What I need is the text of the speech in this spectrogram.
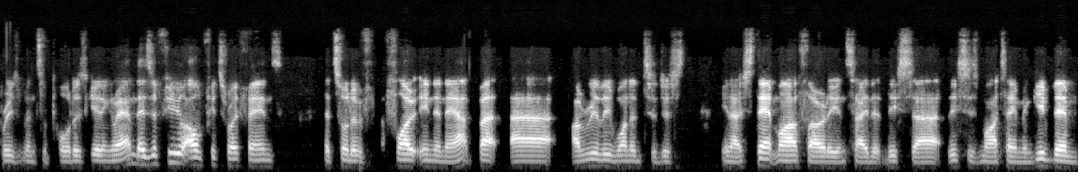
Brisbane supporters getting around. There's a few old Fitzroy fans that sort of float in and out, but uh, I really wanted to just you know stamp my authority and say that this uh, this is my team and give them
